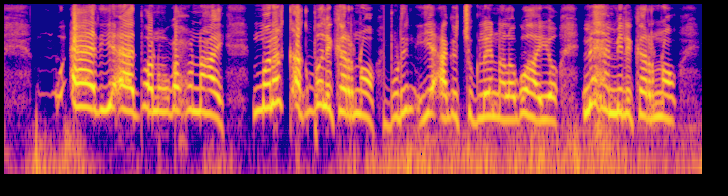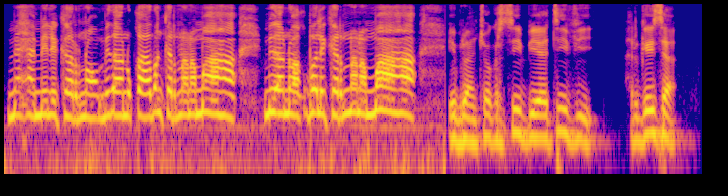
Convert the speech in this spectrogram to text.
aad iyo aad baanu uga xunnahay mana aqbali karno. Burin iyo cagajuglayna lagu hayo. Ma xamili karno. Ma xamili karno. Midaanu qaadan karnana ma aha. Midaanu aqbali karnana ma aha. Ibrahim jokar c b a t v. Hargeysa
